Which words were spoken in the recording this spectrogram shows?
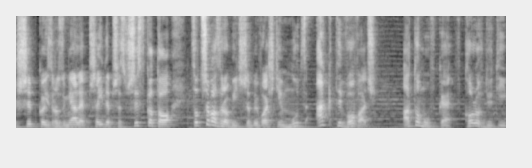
szybko i zrozumiale przejdę przez wszystko to, co trzeba zrobić, żeby właśnie móc aktywować atomówkę w Call of Duty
